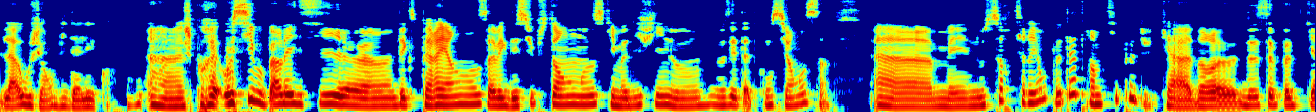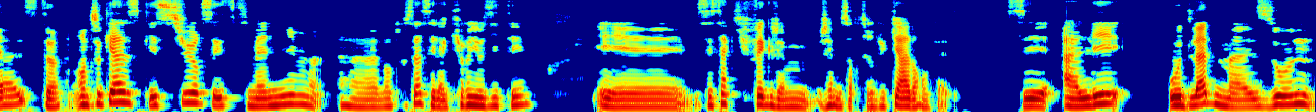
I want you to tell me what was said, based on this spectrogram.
là où j'ai envie d'aller quoi. Euh, je pourrais aussi vous parler ici euh, d'expériences avec des substances qui modifient nos, nos états de conscience. Euh, mais nous sortirions peut-être un petit peu du cadre de ce podcast. En tout cas, ce qui est sûr, c'est ce qui m'anime euh, dans tout ça, c'est la curiosité. Et c'est ça qui fait que j'aime j'aime sortir du cadre en fait. C'est aller au-delà de ma zone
